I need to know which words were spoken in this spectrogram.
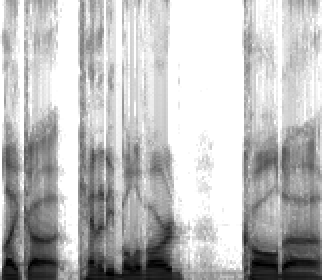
like uh, Kennedy Boulevard called. Uh,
